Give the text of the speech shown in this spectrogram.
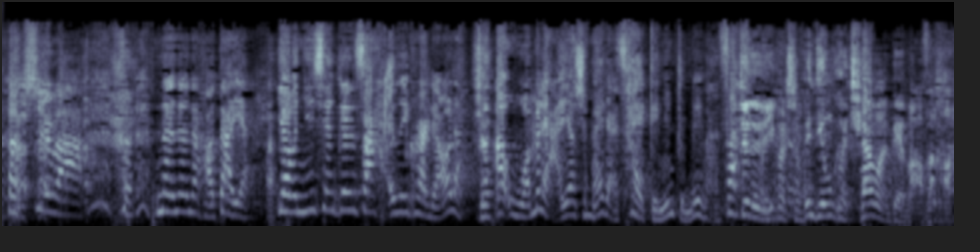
是吧？那那那好，大爷，要不您先跟仨孩子一块聊聊。行啊，我们俩要去买点菜，给您准备晚饭。对对对，一块吃饭。你们可千万别麻烦哈！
